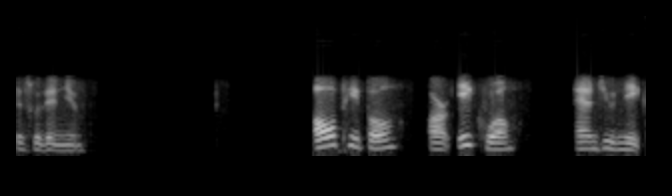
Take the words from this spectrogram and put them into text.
is within you. All people are equal and unique.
